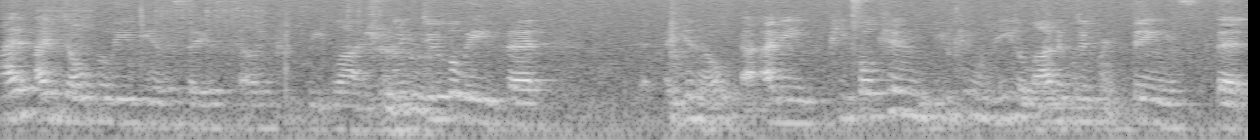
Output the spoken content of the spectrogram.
I, I don't believe the NSA is telling complete lies, and I do believe that, you know, I I mean, people can, you can read a lot of different things that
